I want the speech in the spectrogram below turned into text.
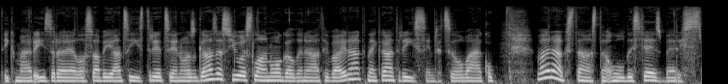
Tikmēr Izraēlas aviācijas triecienos Gāzes joslā nogalināti vairāk nekā 300 cilvēku. Vairāk stāsta Uldis Čēzberis.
